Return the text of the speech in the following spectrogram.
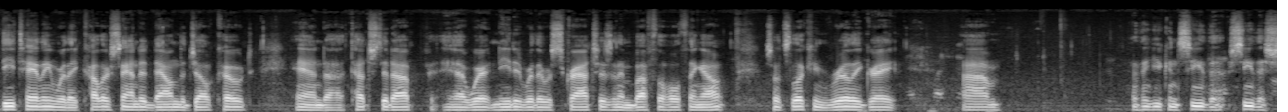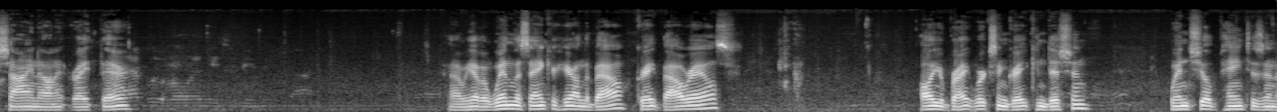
detailing where they color sanded down the gel coat and uh, touched it up uh, where it needed, where there was scratches, and then buffed the whole thing out. So it's looking really great. Um, I think you can see the see the shine on it right there. Uh, we have a windlass anchor here on the bow, great bow rails. All your bright works in great condition. Windshield paint is in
